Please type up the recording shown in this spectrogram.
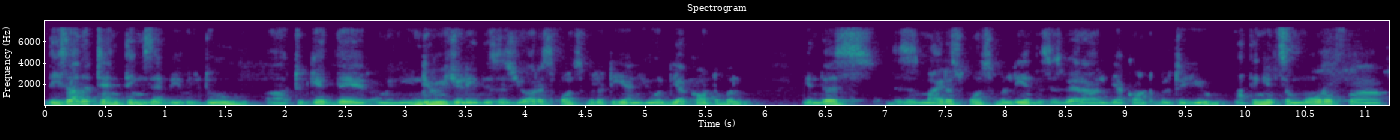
These are the ten things that we will do uh, to get there. I mean, individually, this is your responsibility, and you will be accountable. In this, this is my responsibility, and this is where I will be accountable to you. I think it's a more of a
